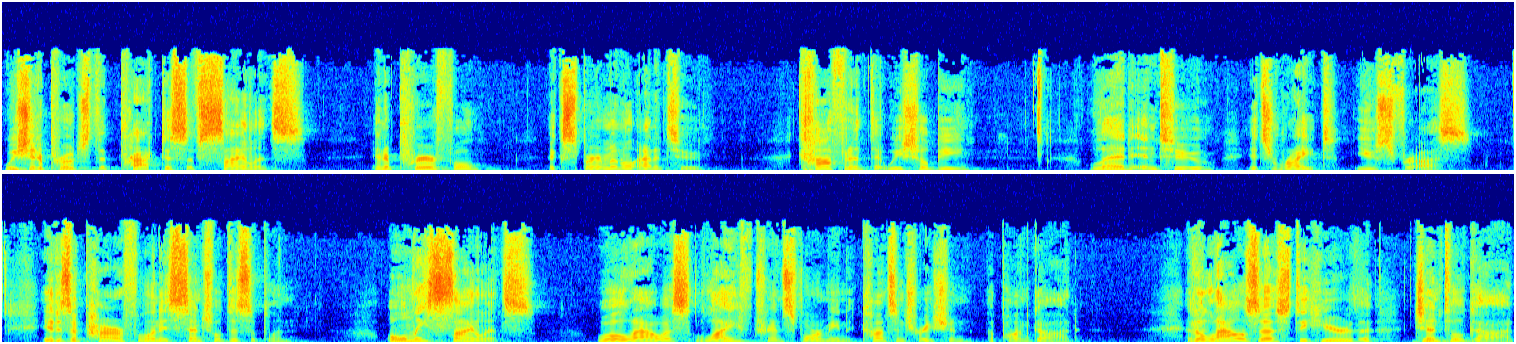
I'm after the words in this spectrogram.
we should approach the practice of silence in a prayerful, experimental attitude, confident that we shall be led into its right use for us. It is a powerful and essential discipline. Only silence will allow us life transforming concentration upon God. It allows us to hear the gentle God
